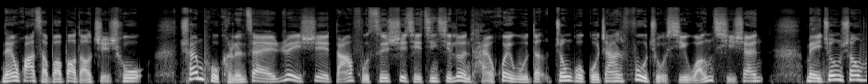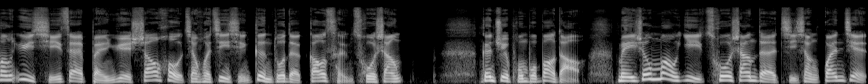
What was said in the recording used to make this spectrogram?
南华早报报道指出，川普可能在瑞士达福斯世界经济论坛会晤等中国国家副主席王岐山。美中双方预期在本月稍后将会进行更多的高层磋商。根据彭博报道，美中贸易磋商的几项关键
